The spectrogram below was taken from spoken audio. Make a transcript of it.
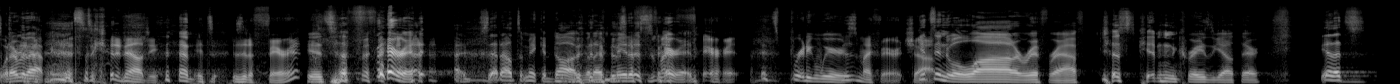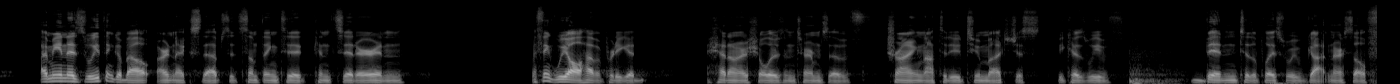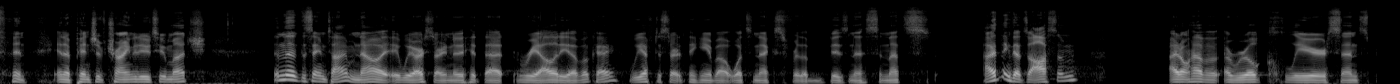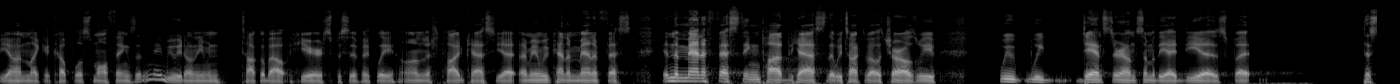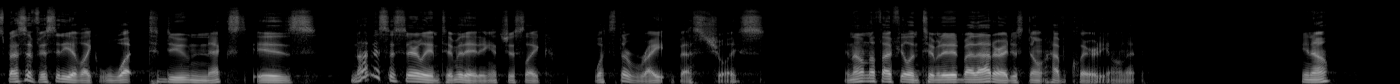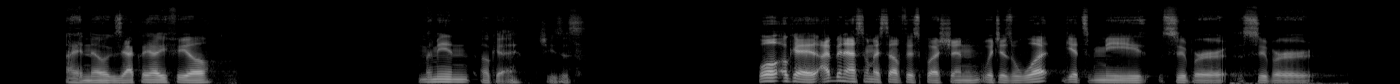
Whatever that means. It's a good analogy. It's is it a ferret? It's a ferret. I set out to make a dog, but I've made a This is my ferret. ferret. It's pretty weird. This is my ferret shop. Gets into a lot of riffraff, just getting crazy out there. Yeah, that's. I mean, as we think about our next steps, it's something to consider, and I think we all have a pretty good head on our shoulders in terms of trying not to do too much, just because we've been to the place where we've gotten ourselves in in a pinch of trying to do too much. And then at the same time, now we are starting to hit that reality of okay, we have to start thinking about what's next for the business, and that's I think that's awesome. I don't have a, a real clear sense beyond like a couple of small things that maybe we don't even talk about here specifically on this podcast yet. I mean, we kind of manifest in the manifesting podcast that we talked about with Charles. We we we danced around some of the ideas, but the specificity of like what to do next is not necessarily intimidating. It's just like what's the right best choice. And I don't know if I feel intimidated by that or I just don't have clarity on it. You know? I know exactly how you feel. I mean, okay, Jesus. Well, okay, I've been asking myself this question, which is what gets me super, super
